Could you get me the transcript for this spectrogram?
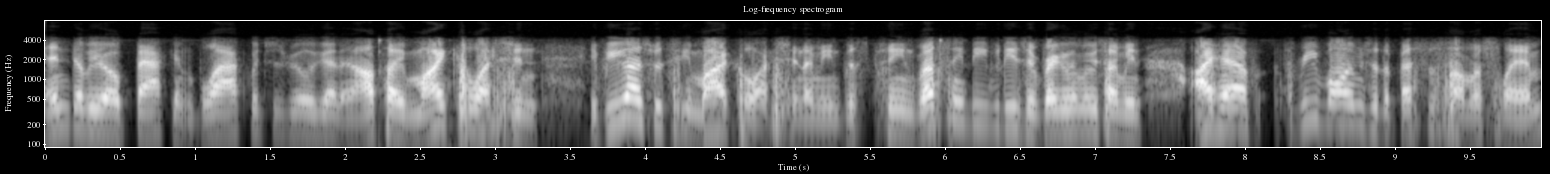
NWO Back in Black, which is really good. And I'll tell you, my collection, if you guys would see my collection, I mean, between wrestling DVDs and regular movies, I mean, I have three volumes of the Best of SummerSlam,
